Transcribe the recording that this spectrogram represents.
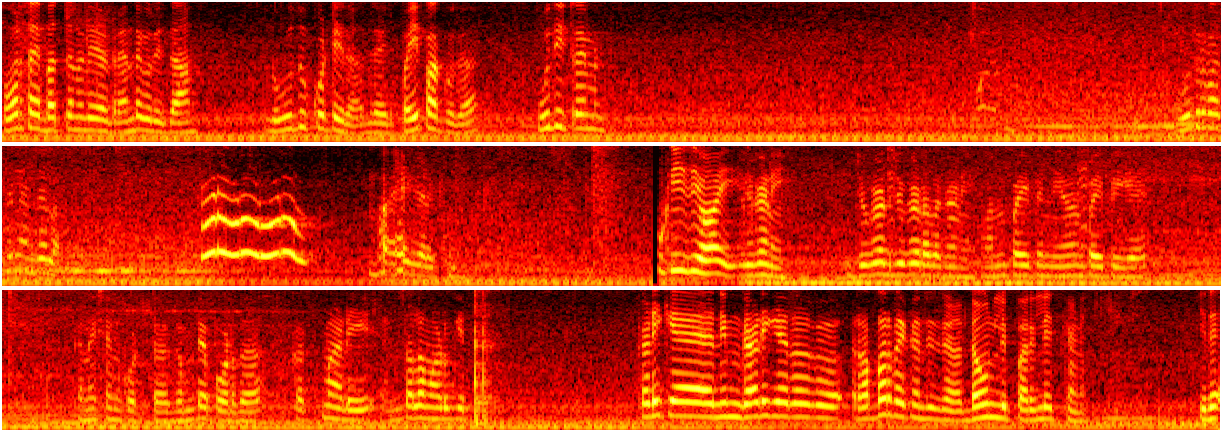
ಫೋರ್ಸ್ ಆಗಿ ಬತ್ತ ನೋಡಿ ಹೇಳ್ರಿ ಅಂತ ಗೊತ್ತಾ ಇಲ್ಲಿ ಊದು ಕೊಟ್ಟಿರ, ಅಂದರೆ ಪೈಪ್ ಹಾಕೋದು. ಊದಿ ಟ್ರೈ ಮಾಡಿ ಊದ್ರ ಬರ್ತೀನಿ ಅಂತೆಲ್ಲ ಈಸಿ ಹಾಯ್ ಗಣಿ. ಜುಗಾಡ್ ಜುಗಾಡ್ ಅದ ಗಣಿ. ಒಂದು ಪೈಪಿಂದ ಇನ್ನೊಂದು ಪೈಪಿಗೆ ಕನೆಕ್ಷನ್ ಕೊಟ್ಟು ಗಮಟೆ ಪೊಡ್ದು ಕಟ್ ಮಾಡಿ, ಎಂತೆಲ್ಲ ಮಾಡೋಕಿತ್ತು. ಕಡಿಕೆ ನಿಮ್ಮ ಗಾಡಿಗೆ ಯಾರು ರಬ್ಬರ್ ಬೇಕಂತಿದ್ರಲ್ಲ ಡೌನ್ ಲಿಪ್ಪರ್ ಇಲ್ಲಿ ಇತ್ಕಣಿ ಇದೆ.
